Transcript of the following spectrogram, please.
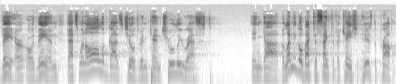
there or then. That's when all of God's children can truly rest in God. But let me go back to sanctification. Here's the problem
